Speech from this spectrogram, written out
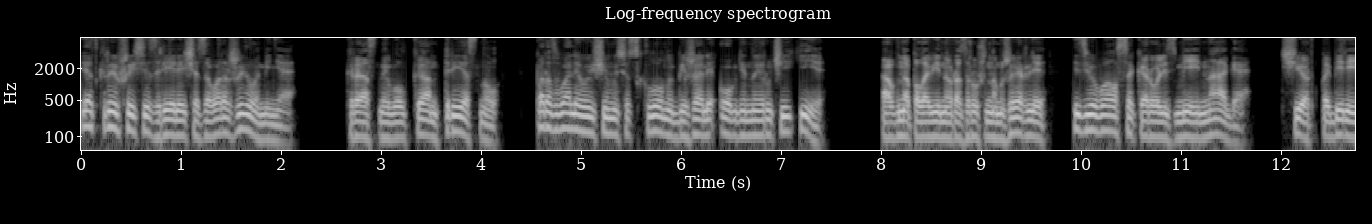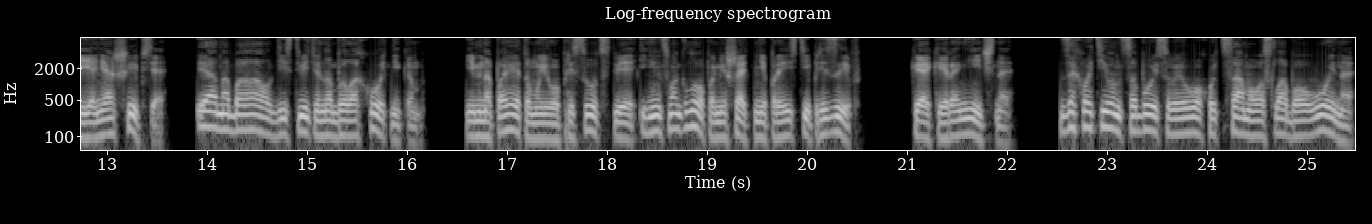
и открывшееся зрелище заворожило меня. Красный вулкан треснул, по разваливающемуся склону бежали огненные ручейки, а в наполовину разрушенном жерле извивался король змей Нага. Черт побери, я не ошибся. И Анабаал действительно был охотником. Именно поэтому его присутствие и не смогло помешать мне провести призыв. Как иронично. Захватил он с собой своего хоть самого слабого воина,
